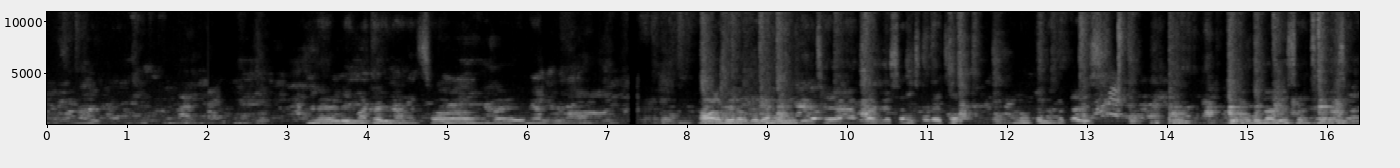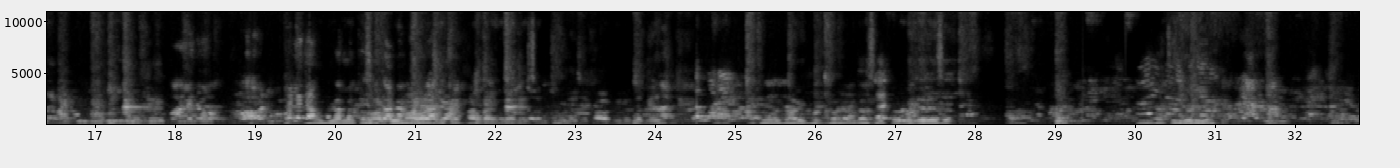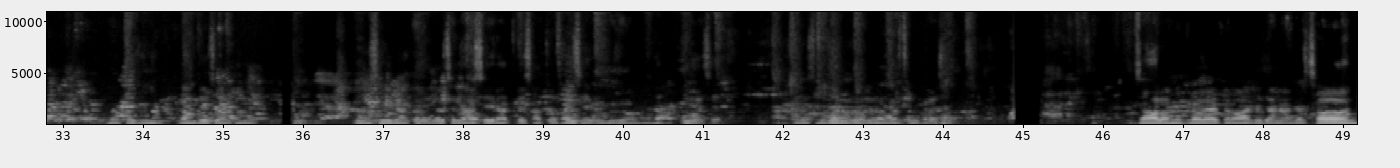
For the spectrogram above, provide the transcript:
મંદિર છે અહીંયા બધા વ્યસન છોડે છે. હું તમને બતાવીશ. બધા વ્યસન છોડે છે. અહીંયા બીજું તમાકુ માવા જે કંઈ ખાતા એ બધા વ્યસન છોડે છે કાળ ભૈરવ દાદા જો ભાવિક ભક્તોને બધા શ્રીફળ વગેરે છે ચુંદડીઓ માતાજીની બાંધે છે આપણને આ શિવના કરો દર્શન આ શિવ રાત્રે સાતો થાય છે એવું બધું બધા આપીએ છે સરસ મજાના બધા બધા દર્શન કરે છે ચાલો મિત્રો હવે કરવા ધજાના દર્શન.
